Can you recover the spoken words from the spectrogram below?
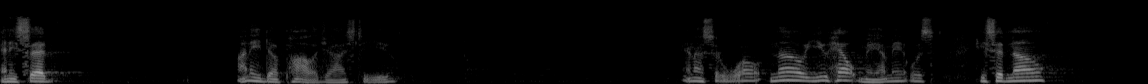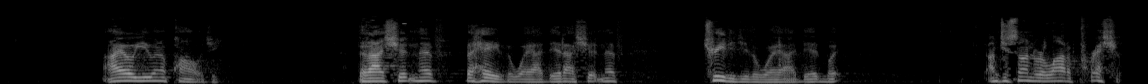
and he said, I need to apologize to you. And I said, Well, no, you helped me. I mean, it was, he said, No, I owe you an apology. That I shouldn't have behaved the way I did. I shouldn't have treated you the way I did, but I'm just under a lot of pressure.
